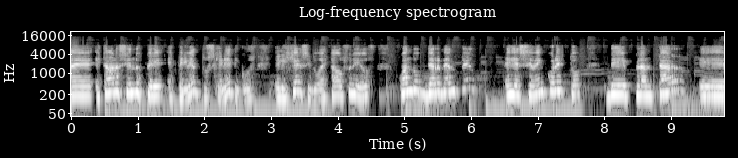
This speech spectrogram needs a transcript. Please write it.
eh, estaban haciendo exper- experimentos genéticos el ejército de Estados Unidos cuando de repente eh, se ven con esto de plantar eh,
